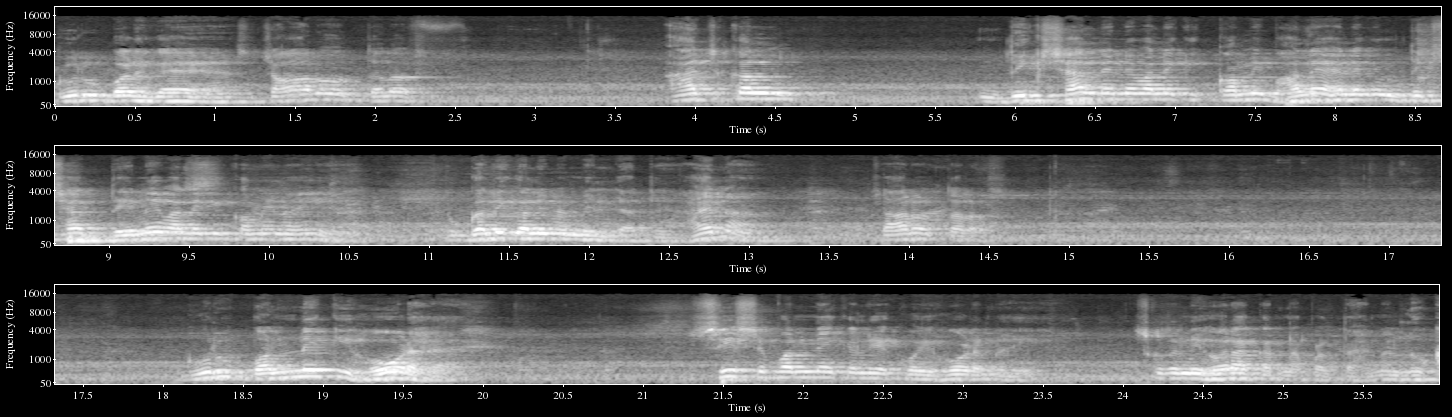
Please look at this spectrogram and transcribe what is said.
गुरु बढ़ गए हैं, चारों तरफ़। आजकल दीक्षा लेने वाले की कमी भले है, लेकिन दीक्षा देने वाले की कमी नहीं है। तो गली गली में मिल जाते हैं, है ना? चारों तरफ़। गुरु बनने की होड़ है। शिष्य बनने के लिए कोई होड़ नहीं है। उसको तो निहोरा करना पड़ता है ना लोग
